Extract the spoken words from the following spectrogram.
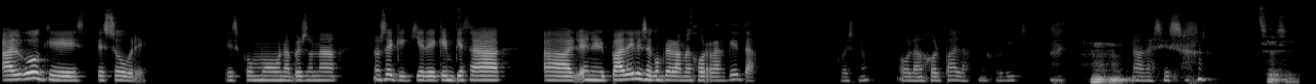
algo que te sobre. Es como una persona, no sé, que quiere que empieza en el pádel y se compra la mejor raqueta. Pues no, o la mejor pala, mejor dicho. no hagas eso. Sí, sí.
